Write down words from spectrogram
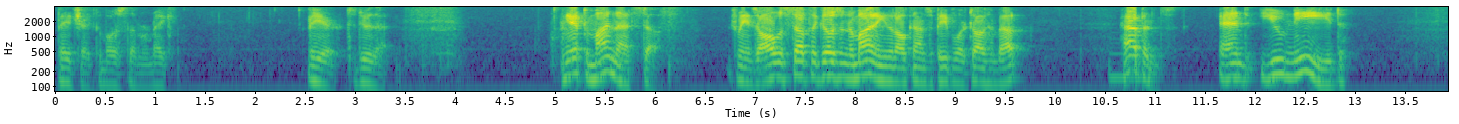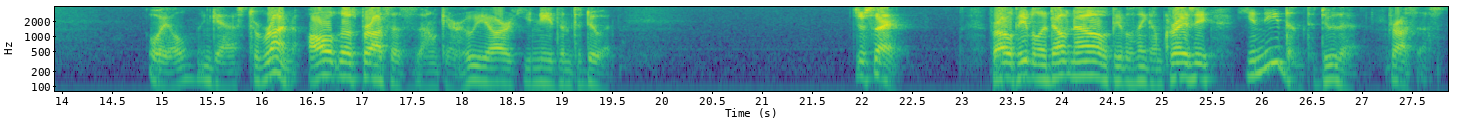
paycheck that most of them are making a year to do that. And you have to mine that stuff, which means all the stuff that goes into mining that all kinds of people are talking about happens. And you need oil and gas to run all of those processes. I don't care who you are, you need them to do it. Just saying. For all the people that don't know, people think I'm crazy, you need them to do that process.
